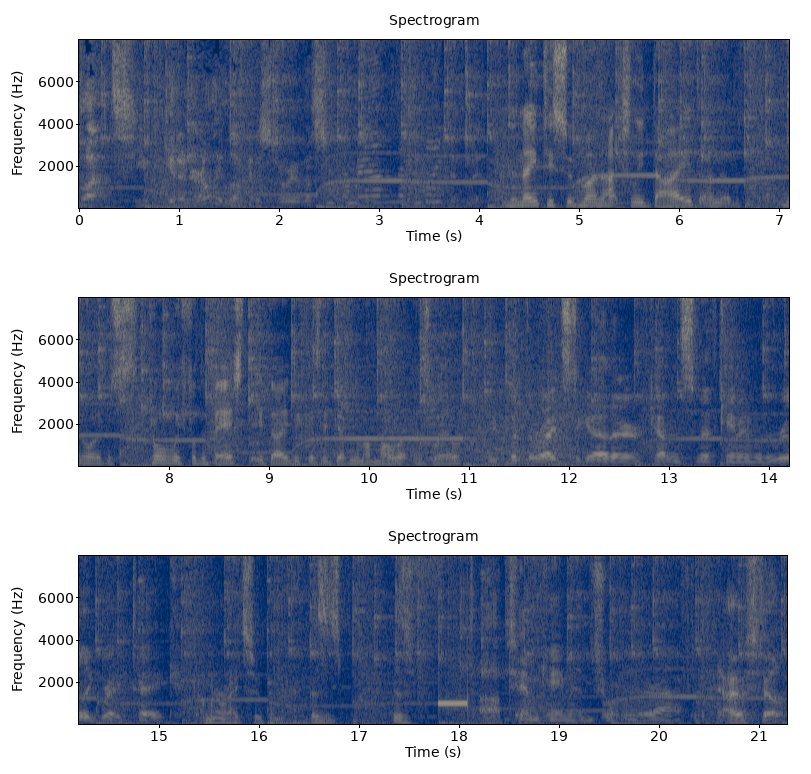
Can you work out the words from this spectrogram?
but you can get an early look at a story of a Superman that might have lived. In the 90s, Superman actually died, and it, you know it was probably for the best that he died because they'd given him a mullet as well. We put the rights together. Kevin Smith came in with a really great take. I'm gonna write Superman. This is this is up. Tim came in shortly thereafter. I always felt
